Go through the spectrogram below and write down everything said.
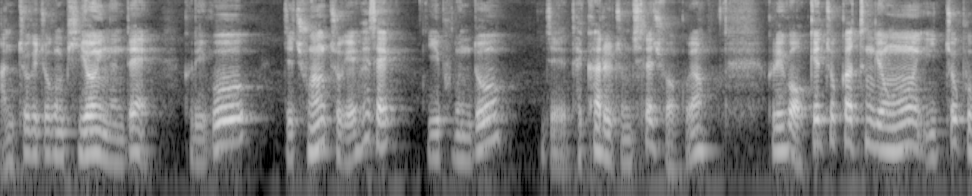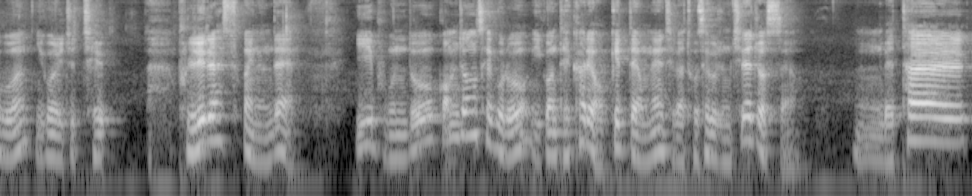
안쪽이 조금 비어 있는데 그리고 이제 중앙 쪽에 회색 이 부분도 이제 데칼을 좀 칠해 주었고요. 그리고 어깨 쪽 같은 경우 이쪽 부분 이걸 이제 제, 분리를 할 수가 있는데 이 부분도 검정색으로 이건 데칼이 없기 때문에 제가 도색을 좀 칠해 주었어요. 음, 메탈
